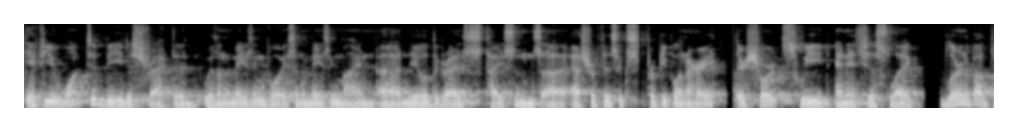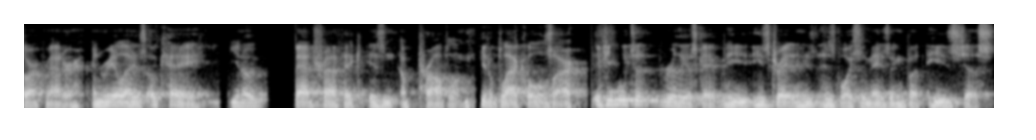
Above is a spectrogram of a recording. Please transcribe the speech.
If you want to be distracted with an amazing voice, an amazing mind, uh, Neil deGrasse Tyson's uh, Astrophysics for People in a Hurry. They're short, sweet, and it's just like learn about dark matter and realize, okay, you know, bad traffic isn't a problem. You know, black holes are. If you need to really escape, he, he's great and his, his voice is amazing, but he's just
